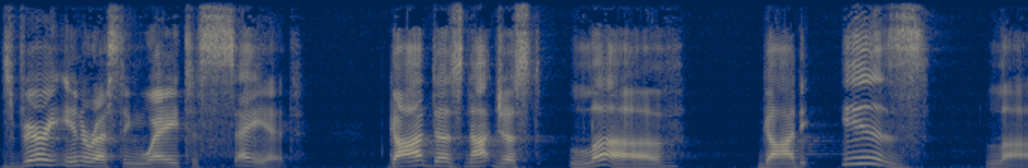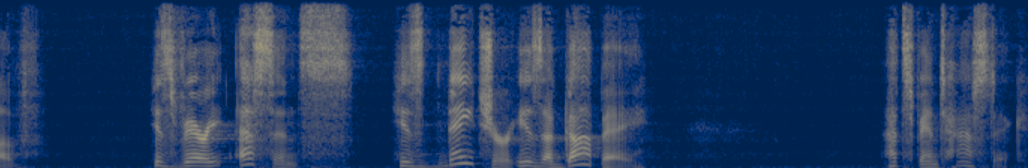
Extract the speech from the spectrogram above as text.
It's a very interesting way to say it. God does not just love, God is love. His very essence, his nature is agape. That's fantastic.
